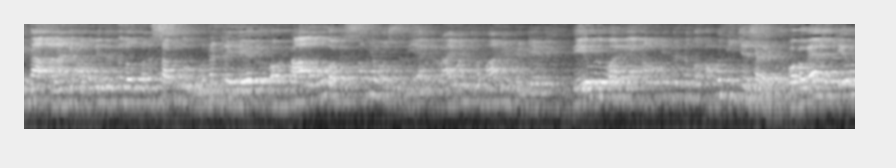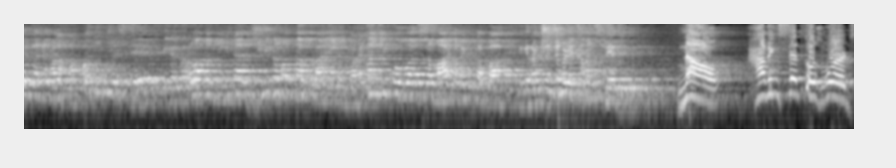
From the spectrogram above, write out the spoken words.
ఇంకా అలాంటి అపవిత్రతలో కొనసాగుతూ ఉన్నట్లయితే ఒక కాలము ఒక సమయం వస్తుంది. అక్కడ రాయబడిన మాట ఏంటంటే దేవుడు వారిని అపవిత్రతకు అప్పగించేశాడు. ఒకవేళ దేవుడు కానీ అలా అప్పగించేస్తే ఇక తర్వాత మిగతా జీవితం అంతా కూడా ఇక నరకానికి పోవాల్సిన మార్గమే తప్ప ఇక రక్షించబడే ఛాన్స్ లేదు. Now, having said those words,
